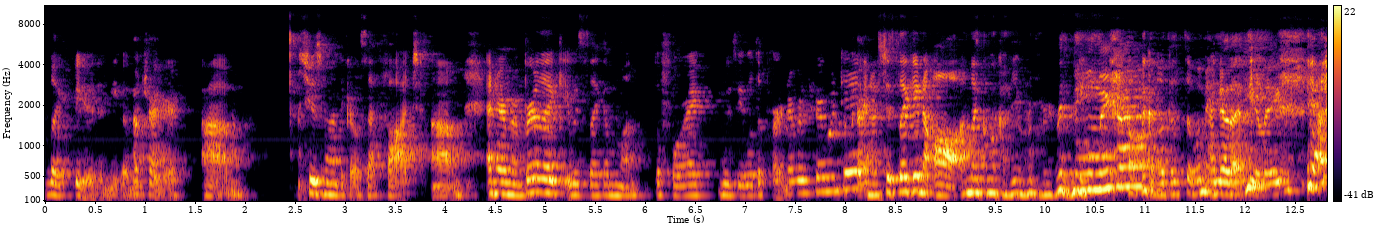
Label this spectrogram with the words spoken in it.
like bigger than me, but much Okay. bigger. Um, she was one of the girls that fought. Um, and I remember like it was like a month before I was able to partner with her one day, Okay. and I was just like in awe. I'm like, oh my god, you want to partner with me? Oh my Oh my god. god, that's so amazing. I know that feeling. Yeah.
